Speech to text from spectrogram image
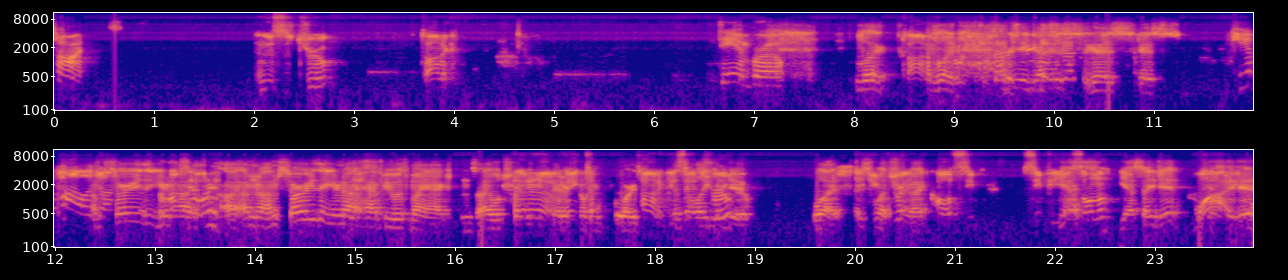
times. And this is true. Tonic. Damn, bro. Look, look, okay, guys, guys, guys. He apologized. I'm sorry that you're not. I, I'm not. I'm sorry that you're not happy with my actions. I will try No, to no, be no. better Hey, going forward. Tonic, is That's that all I true? can do. What? Did Is you what? threaten Shrek? to call C- CPS on them? Yes, I did. Why? Yes, I did.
